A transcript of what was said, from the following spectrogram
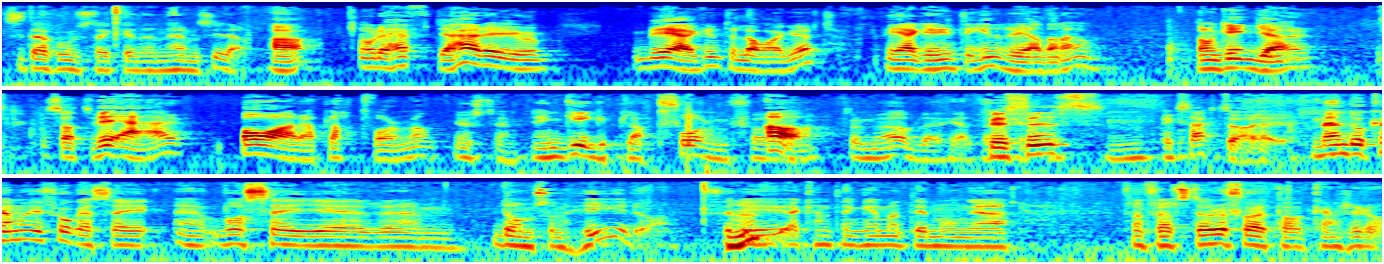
citationstecken en hemsida. Ja. Och det häftiga här är ju, vi äger inte lagret. Vi äger inte inredarna. De giggar. Så att vi är bara plattformen. Just det, en gigplattform för, Ja. för möbler helt enkelt. Precis. Exakt så är det. Men då kan man ju fråga sig, eh, vad säger eh, de som hyr då? För det är, ju- jag kan tänka mig att det är många, framförallt större företag kanske då,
